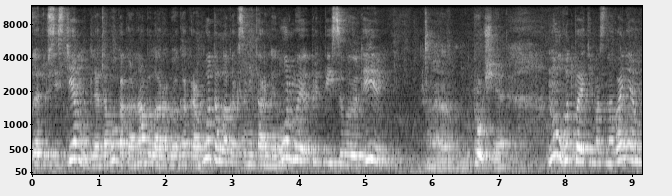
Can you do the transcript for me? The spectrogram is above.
эту систему для того, как она была, как работала, как санитарные нормы предписывают и э, прочее. Ну, вот по этим основаниям,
